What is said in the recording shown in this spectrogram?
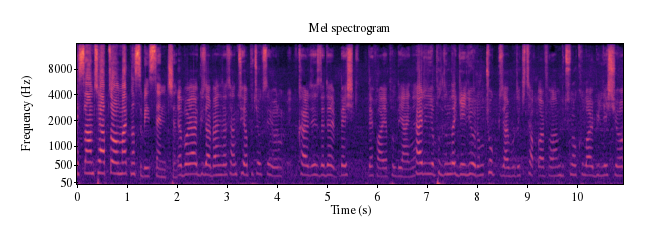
Neslihan TÜYAP'ta olmak nasıl bir his senin için? Ya bayağı güzel. Ben zaten TÜYAP'ı çok seviyorum. Karadeniz'de de 5 çok defa yapıldı yani. Her yıl yapıldığında geliyorum. Çok güzel burada kitaplar falan. Bütün okullar birleşiyor.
